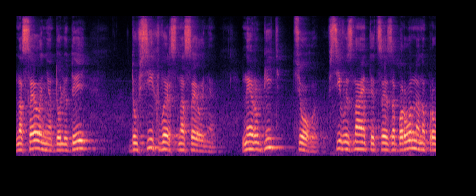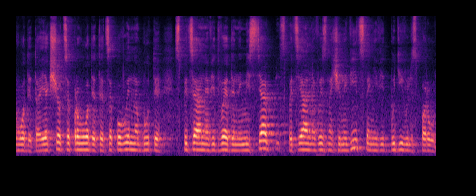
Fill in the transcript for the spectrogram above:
населення, до людей, до всіх верст населення. Не робіть цього. Всі ви знаєте, це заборонено проводити. А якщо це проводити, це повинно бути спеціально відведені місця, спеціально визначені відстані від будівель споруд.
